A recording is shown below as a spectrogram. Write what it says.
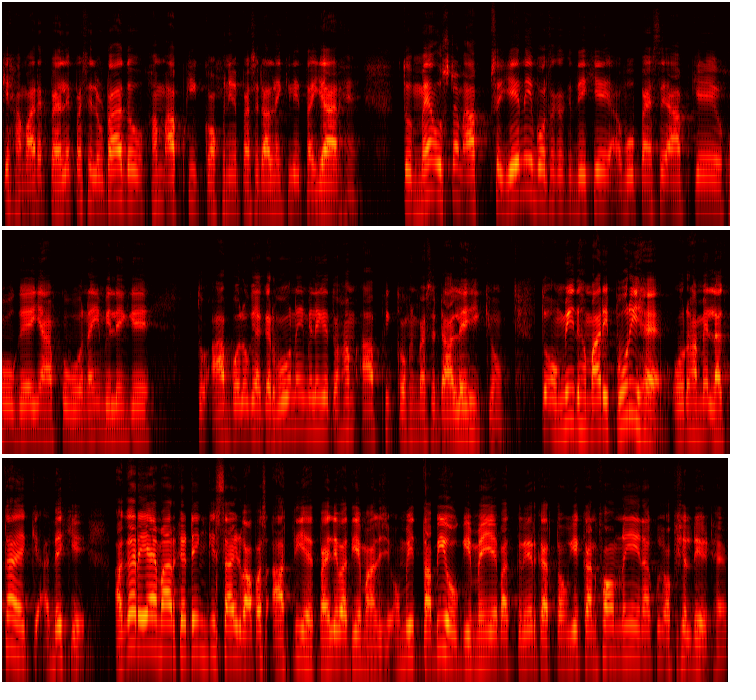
कि हमारे पहले पैसे लौटा दो, हम आपकी कंपनी में पैसे डालने के लिए तैयार हैं। तो मैं उस टाइम आपसे ये नहीं बोल सकता कि देखिए, वो पैसे आपके हो गए या आपको वो नहीं मिलेंगे। तो आप बोलोगे, अगर वो नहीं मिलेंगे तो हम आपकी कंपनी में पैसे डाले ही क्यों? तो उम्मीद हमारी पूरी है और हमें लगता है कि, देखिए, अगर ए मार्केटिंग की साइड वापस आती है, पहली बात ये मान लीजिए, उम्मीद तभी होगी, मैं ये बात क्लियर करता हूँ, ये कन्फर्म नहीं है, ना कोई ऑफिशियल डेट है।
